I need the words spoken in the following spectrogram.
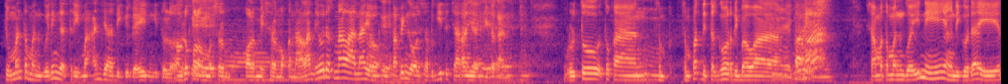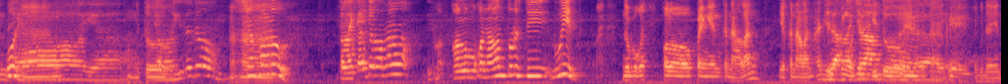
cuman teman gue ini nggak terima aja digodain gitu loh lu Oke. kalau misal kalau misal mau kenalan ya udah kenalan ayo Oke. tapi nggak usah begitu caranya Iya, gitu iya, kan iya, iya. Brutu tuh kan Hmm. semp- sempat ditegur di bawah Hmm. ya kan sama teman gue ini yang digodain Woi. ya kan. Oh iya. Itu. Jangan gitu dong. Siapa lu? Colek aja kalau mau. Kalau mau kenalan tulis di duit. nggak pokoknya kalau pengen kenalan ya kenalan aja Bilang tapi nggak usah gitu ya, gitu kan. Digodain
